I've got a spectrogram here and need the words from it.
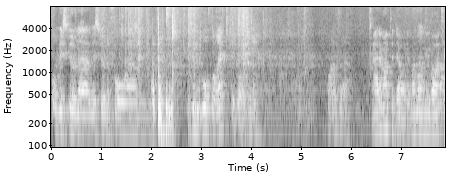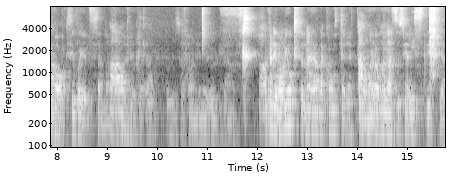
Och vi skulle, vi skulle få... ehm, vi skulle gå på rättegång. Var det inte det? Nej, det var inte då. Det var när vi var tillbaks i Wales sen. Ah, okej, okej. Ja. Fan, är det där? Ja, Ja, för det var ju också den här jävla konstiga Ja, rättegången. det det var var- den här socialistiska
